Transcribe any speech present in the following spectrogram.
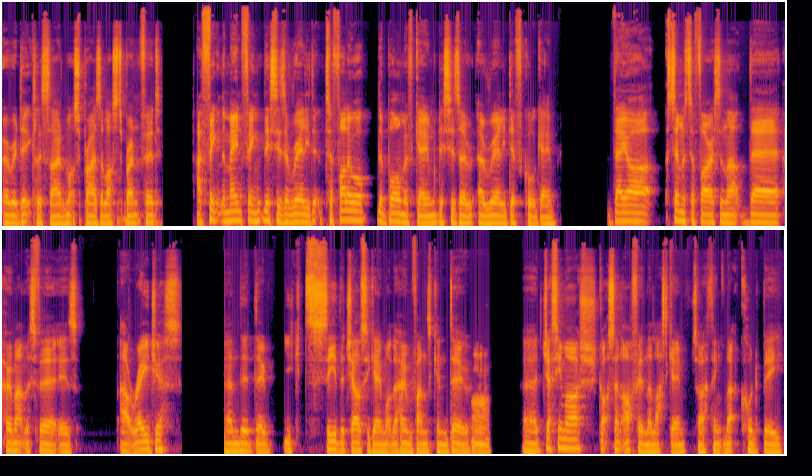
a ridiculous side. I'm not surprised they lost to Brentford. I think the main thing, this is a really, to follow up the Bournemouth game, this is a, a really difficult game. They are similar to Forest in that their home atmosphere is outrageous, and they, they you could see the Chelsea game what the home fans can do. Mm. Uh, Jesse Marsch got sent off in the last game, so I think that could be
